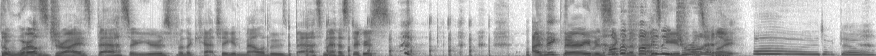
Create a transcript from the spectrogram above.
The world's driest bass are yours for the catching in Malibu's Bassmasters. I think they're even sick the of the fuck are bass they games at this point. Oh, I don't know.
